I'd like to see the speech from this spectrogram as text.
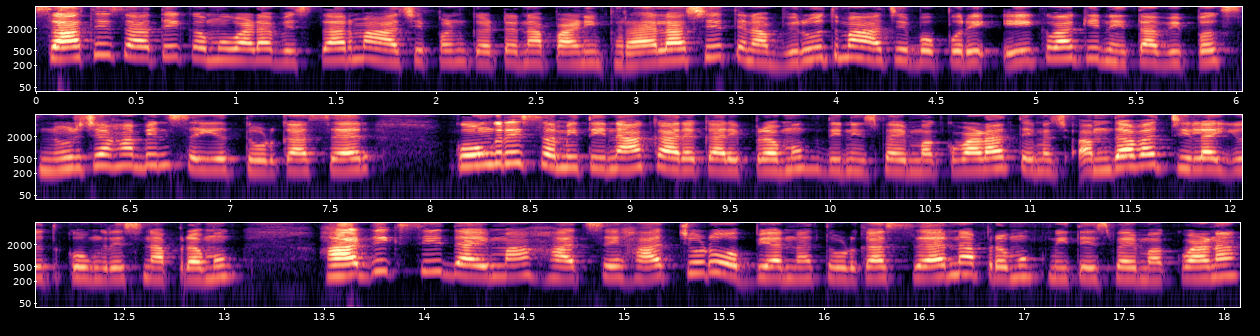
સાથે સાથે કમુવાડા વિસ્તારમાં આજે પણ ગટરના પાણી ભરાયેલા છે. તેના વિરોધમાં આજે બપોરે એક વાગે નેતા વિપક્ષ નૂરજહાંબેન સૈયદ ધોળકા શહેર કોંગ્રેસ સમિતિના કાર્યકારી પ્રમુખ દિનેશભાઈ મકવાણા તેમજ અમદાવાદ જિલ્લા યુથ કોંગ્રેસના પ્રમુખ હાર્દિકસિંહ દાઈમા હાથસે હાથ જોડો અભિયાનના ધોળકા શહેરના પ્રમુખ મિતેશભાઈ મકવાણા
